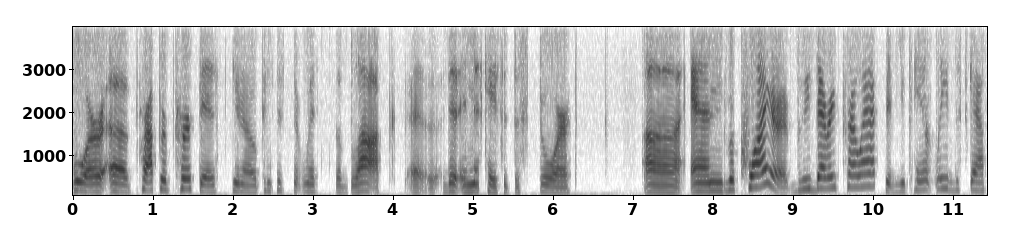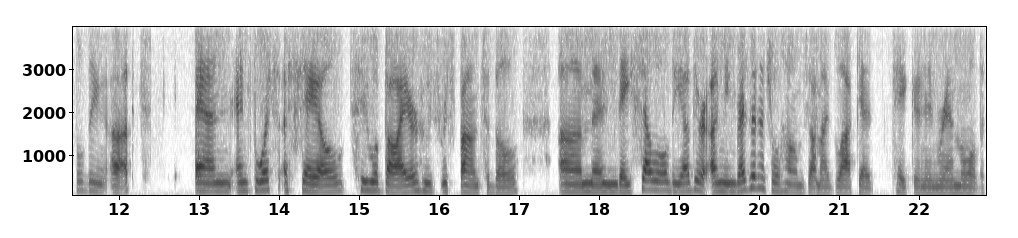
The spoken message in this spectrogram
for a proper purpose, you know, consistent with the block. Uh, in this case, it's a store. Uh, and require be very proactive. You can't leave the scaffolding up and and force a sale to a buyer who's responsible. Um, and they sell all the other, I mean, residential homes on my block get taken in rem all the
